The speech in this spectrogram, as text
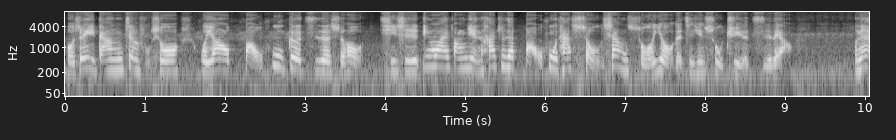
哦，所以当政府说我要保护各资的时候，其实另外一方面，他就在保护他手上所有的这些数据的资料。那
